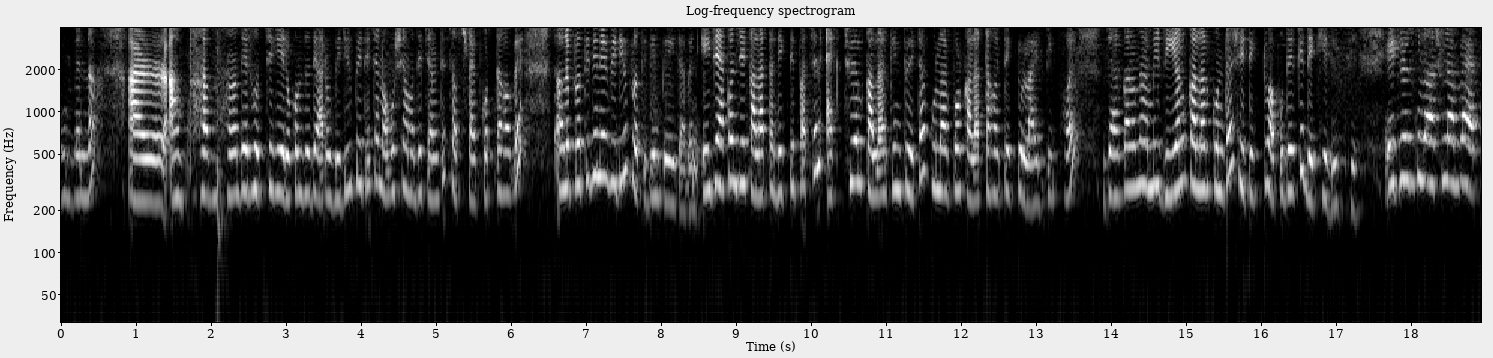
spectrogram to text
ভুলবেন না। আর আমাদের হচ্ছে গিয়ে এরকম যদি আরও ভিডিও পেতে চান, অবশ্যই আমাদের চ্যানেলটি সাবস্ক্রাইব করতে হবে। তাহলে প্রতিদিনের ভিডিও প্রতিদিন পেয়ে যাবেন। এই যে এখন যে কালারটা দেখতে পাচ্ছেন অ্যাকচুয়াল কালার কিন্তু এটা। কুলার পর কালারটা হয়তো একটু লাইট ডিপ হয়। যার কারণে আমি রিয়েল কালার কোনটা সেটা একটু আপুদেরকে দেখিয়ে দিচ্ছি। এই ড্রেসগুলো আসলে আমরা এত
